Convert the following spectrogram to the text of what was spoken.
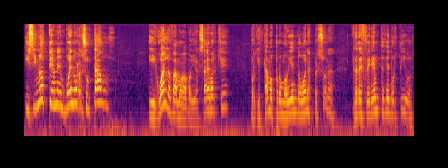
Y si no obtienen buenos resultados, igual los vamos a apoyar. ¿Sabe por qué? Porque estamos promoviendo buenas personas, referentes deportivos.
